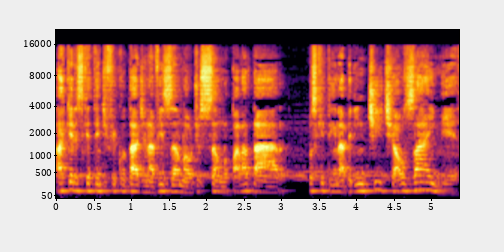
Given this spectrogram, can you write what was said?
aqueles que têm dificuldade na visão, na audição, no paladar, os que têm labirintite, Alzheimer,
